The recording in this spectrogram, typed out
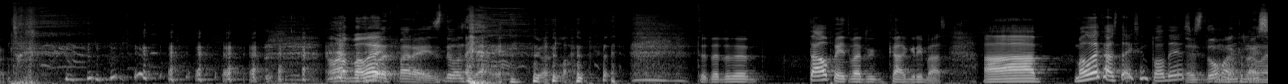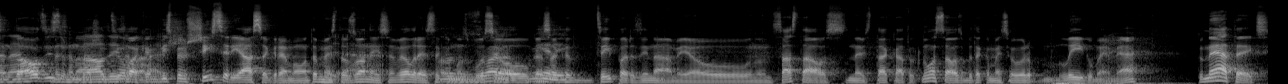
ok. Labi, man liekas, Ļoti pareizi. ļoti labi. Tad, tad, tad taupīt var kā gribās. Uh, man liekas, teiksim, paldies. Es domāju, ka mēs esam daudz izrunājuši. Cilvēkiem vispirms šis ir jāsagremo, un tad mēs to zvanīsim vēlreiz. Tad, mums būs jau, kā saka, cipari zināmi jau sastāvs. Nevis tā kā tu nosauc, bet tā kā mēs jau ar līgumiem. Ja? Tu neatteiksi.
